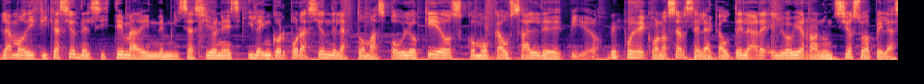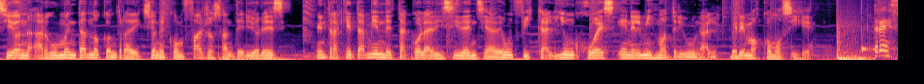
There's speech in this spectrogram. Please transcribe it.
la modificación del sistema de indemnizaciones y la incorporación de las tomas o bloqueos como causal de despido. Después de conocerse la cautelar, el gobierno anunció su apelación argumentando contradicciones con fallos anteriores, mientras que también destacó la disidencia de un fiscal y un juez en el mismo tribunal. Veremos cómo sigue. 3.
